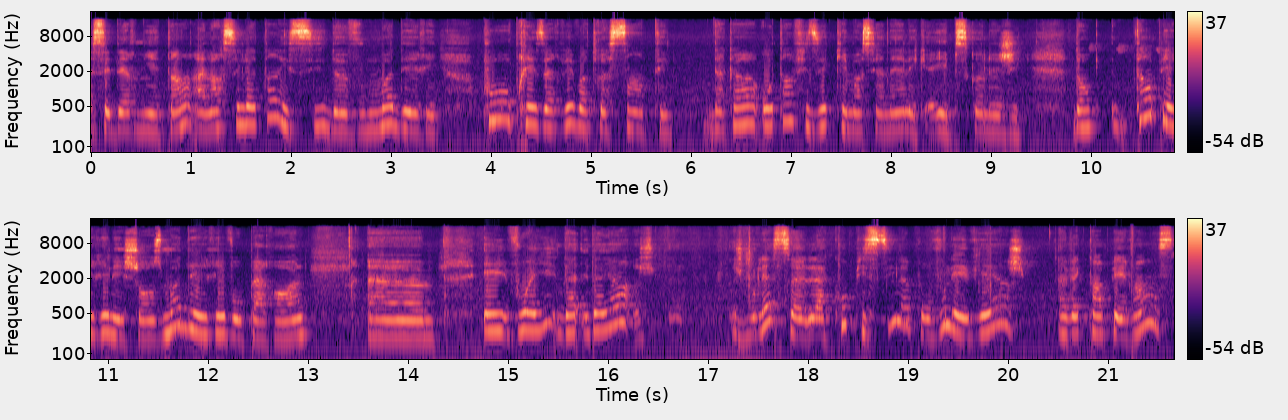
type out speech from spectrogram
ces derniers temps. Alors c'est le temps ici de vous modérer pour préserver votre santé. D'accord? Autant physique qu'émotionnel et, psychologique. Donc, tempérez les choses, modérez vos paroles. Euh, et voyez, d'ailleurs, je, vous laisse la coupe ici, là, pour vous les vierges, avec tempérance.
